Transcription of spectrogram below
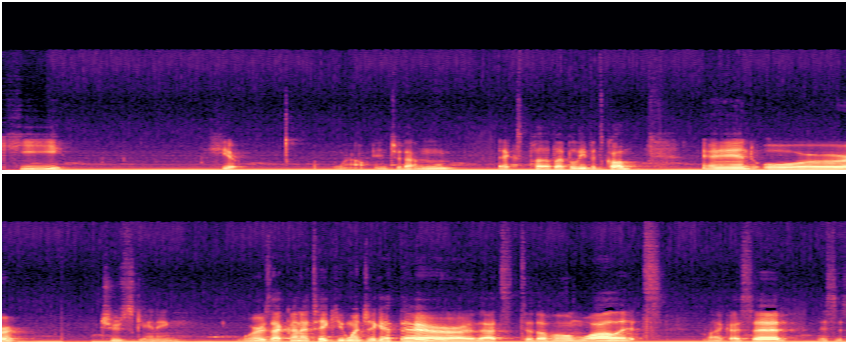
key here. Wow, enter that XPub, I believe it's called. And or choose scanning. Where is that going to take you once you get there? That's to the home wallet. Like I said, this is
